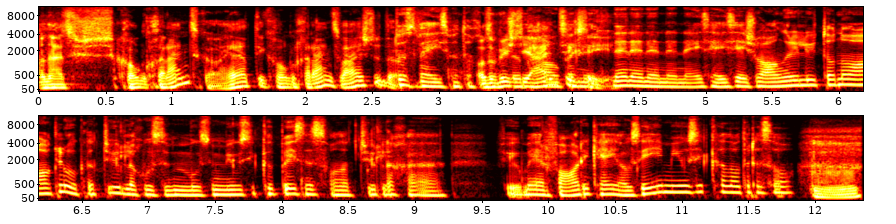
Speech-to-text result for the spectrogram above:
Und hat es Konkurrenz gehabt? Harte Konkurrenz, weißt du das? Das weiss man doch. Oder bist du die Einzige? Nein, nein, nein, nein, nein. Sie haben- haben schon andere Leute auch noch angeschaut, natürlich, aus dem, aus dem Musical-Business, die natürlich äh, viel mehr Erfahrung haben als ich im Musical oder so. Mhm.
